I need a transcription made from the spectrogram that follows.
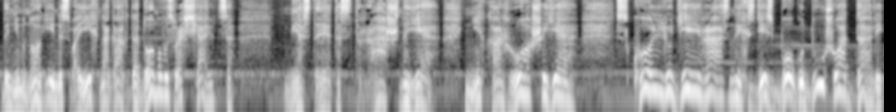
Да немногие на своих ногах до дома возвращаются. Место это страшное, нехорошее. Сколь людей разных здесь Богу душу отдали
